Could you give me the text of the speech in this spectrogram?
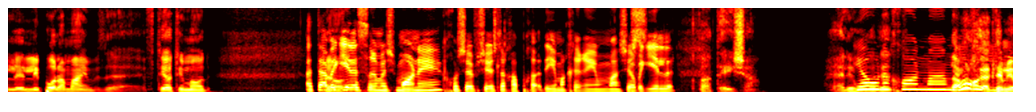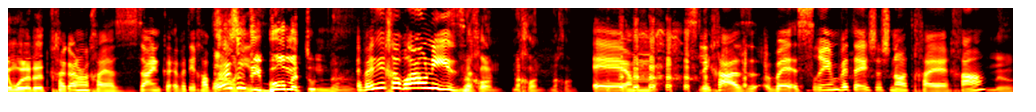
ליפול למים, וזה הפתיע אותי מאוד. אתה מאוד. בגיל 28 חושב שיש לך פחדים אחרים מאשר בגיל... כבר תשע. היה לי יום יואו, הולדת. נכון, מה... למה לא חגגתם לי יום הולדת? חגגנו לך, יא זין, הבאתי לך בראוניז. איזה דיבור מתונן. הבאתי לך בראוניז. נכון, נכון, נכון. אמ, סליחה, אז ב-29 שנות חייך, נו.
